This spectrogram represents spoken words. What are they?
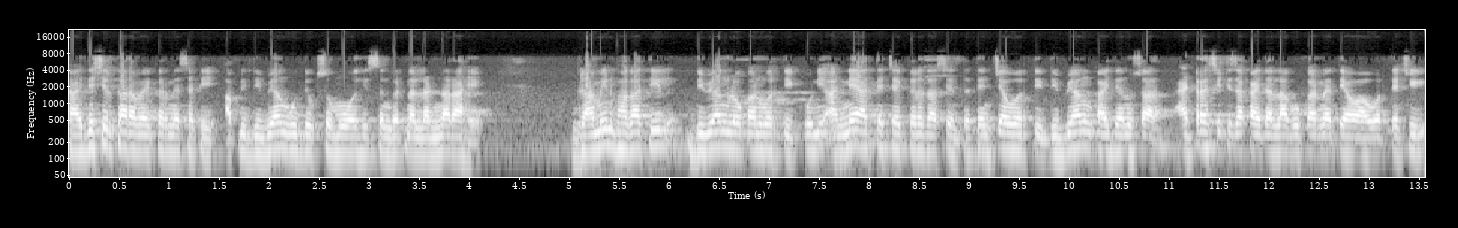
कायदेशीर कारवाई करण्यासाठी आपली दिव्यांग उद्योग समूह ही संघटना लढणार आहे. ग्रामीण भागातील दिव्यांग लोकांवरती कोणी अन्याय अत्याचार करत असेल तर त्यांच्यावरती दिव्यांग कायद्यानुसार ॲट्रॅसिटीचा कायदा लागू करण्यात यावा व त्याची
